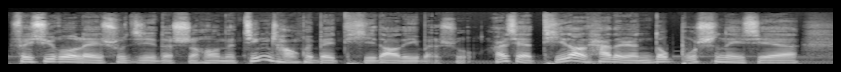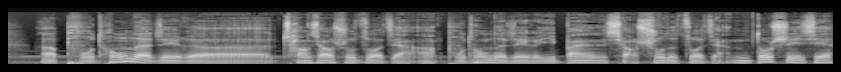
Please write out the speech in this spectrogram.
非虚构类书籍的时候呢，经常会被提到的一本书，而且提到它的人都不是那些。呃，普通的这个畅销书作家啊，普通的这个一般小书的作家，那么都是一些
